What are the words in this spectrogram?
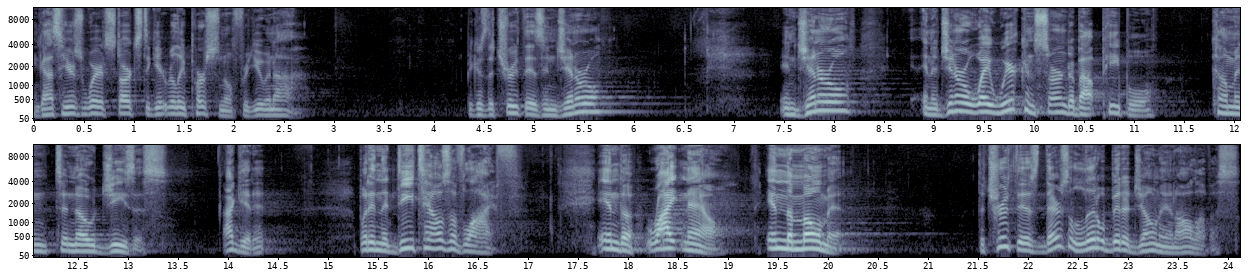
And, guys, here's where it starts to get really personal for you and I. Because the truth is, in general, in general, in a general way, we're concerned about people coming to know Jesus. I get it. But in the details of life, in the right now, in the moment. The truth is, there's a little bit of Jonah in all of us.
